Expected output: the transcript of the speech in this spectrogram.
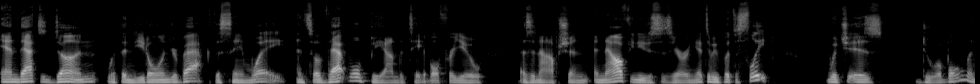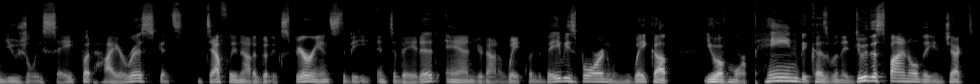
And that's done with a needle in your back the same way. And so that won't be on the table for you as an option. And now, if you need a cesarean, you have to be put to sleep, which is doable and usually safe, but higher risk. It's definitely not a good experience to be intubated, and you're not awake when the baby's born. When you wake up, you have more pain because when they do the spinal, they inject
